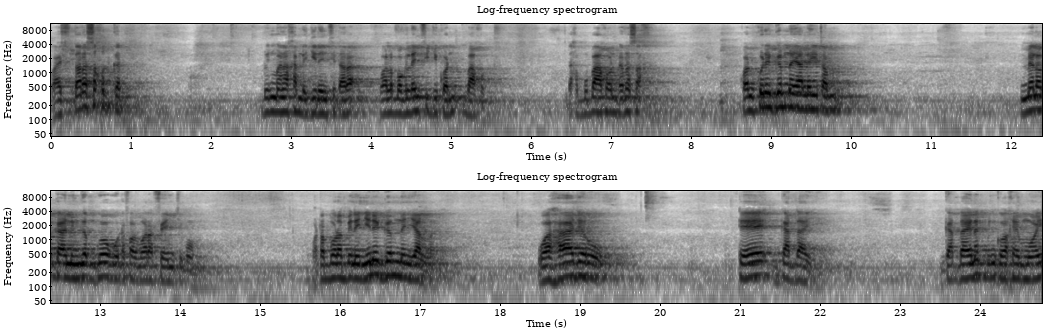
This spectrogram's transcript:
waaye su dara saxut kat duñ mën a xam ne ji nañ fi dara wala boog lañ fi ji kon baaxut. Ndax bu baaxoon dana sax. Kon ku ne gëm na yàlla itam melokaani ngëm googu dafa war a feeñ ci moom. Moo tax borom bi ne ñi ne gëm nañ yàlla wa haajaru te gàddaay. Gàddaay nag bu ñu ko waxee mooy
